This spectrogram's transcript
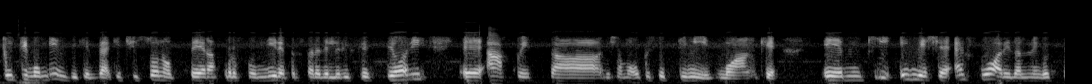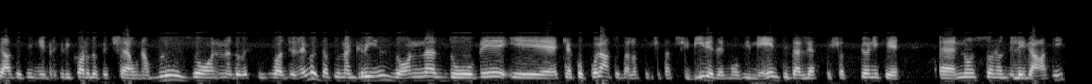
tutti i momenti che, che, ci sono per approfondire, per fare delle riflessioni, eh, ha questa, diciamo, questo ottimismo anche. E, ehm, chi invece è fuori dal negoziato, quindi perché ricordo che c'è una blue zone dove si svolge il negoziato, una green zone dove, eh, che è popolato dalla società civile, dai movimenti, dalle associazioni che eh, non sono delegati,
